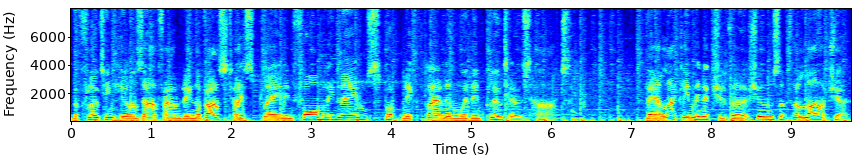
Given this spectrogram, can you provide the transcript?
The floating hills are found in the vast ice plain informally named Sputnik Planum within Pluto's heart. They are likely miniature versions of the larger,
